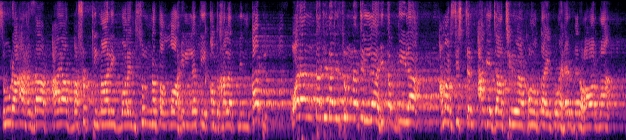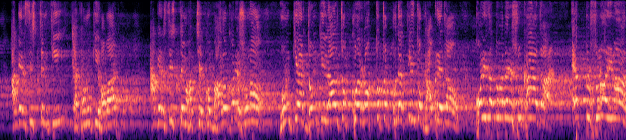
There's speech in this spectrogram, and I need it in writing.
সূরা আহজাব, আয়াত 62 মালিক বলেন সুন্নাতাল্লাহিল্লাতী কদ খালাত মিন ক্বাবল, ওয়ালান তাজিদা লিসুন্নাতিল্লাহি তাবদীলা। আমার সিস্টেম আগে যা ছিল এখনও তাই, কোনো হেরফের হওয়ার না। আগের সিস্টেম কি, এখনও কি হবার? আগের সিস্টেম হচ্ছে খুব ভালো করে শোনো। হুমকি আর ধমকি, লাল চক্ষু আর রক্ত চক্ষু দেখলেই তো ঘাবড়ে যাও। কলিজা তোমাদের শুকায়া যায়। একটু শোনো ইমান।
